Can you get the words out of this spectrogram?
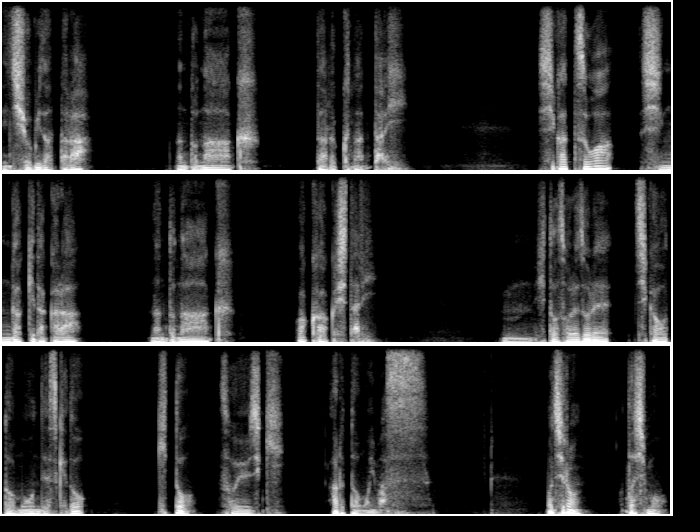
日曜日だったらなんとなくだるくなったり4月は新学期だからなんとなくワクワクしたりうん、人それぞれ違うと思うんですけどきっとそういう時期あると思います。もちろん私も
